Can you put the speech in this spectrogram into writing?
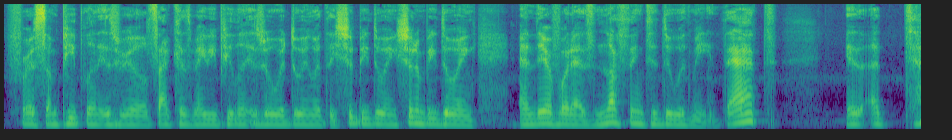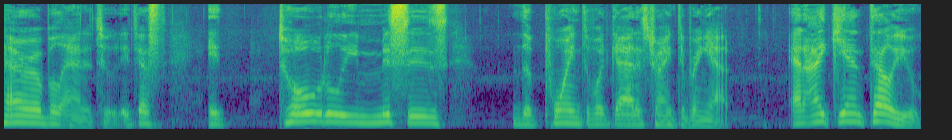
for some people in Israel. It's not because maybe people in Israel were doing what they should be doing, shouldn't be doing, and therefore it has nothing to do with me. That is a terrible attitude. It just it totally misses the point of what God is trying to bring out. And I can't tell you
